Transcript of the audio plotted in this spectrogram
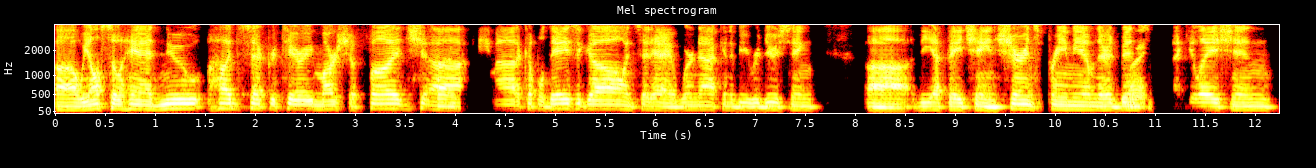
Uh, we also had new HUD Secretary Marcia Fudge uh, came out a couple days ago and said, "Hey, we're not going to be reducing uh, the FHA insurance premium." There had been Right. some speculation,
